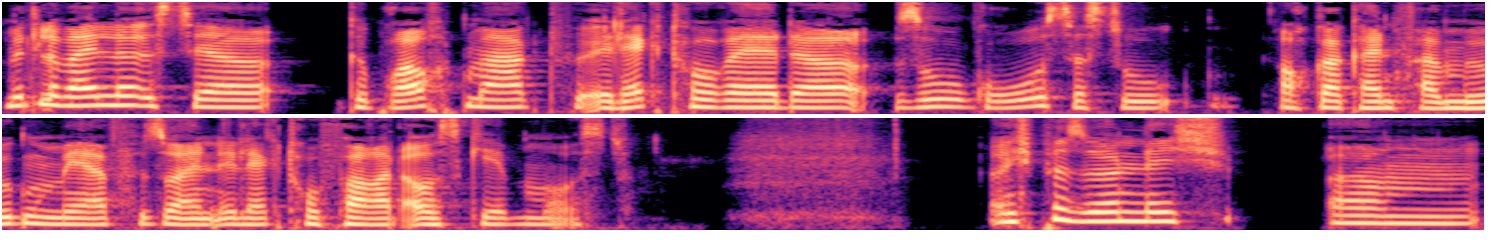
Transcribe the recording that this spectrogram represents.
Mittlerweile ist der Gebrauchtmarkt für Elektroräder so groß, dass du auch gar kein Vermögen mehr für so ein Elektrofahrrad ausgeben musst. Ich persönlich ähm,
